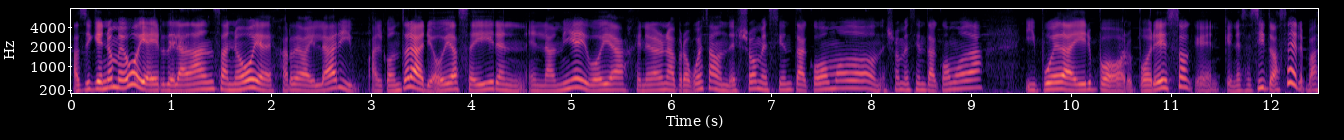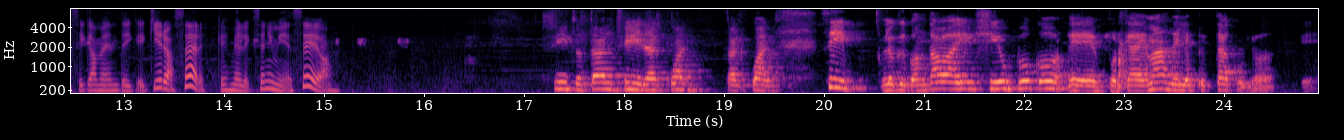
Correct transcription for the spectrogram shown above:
Así que no me voy a ir de la danza, no voy a dejar de bailar y al contrario, voy a seguir en, en la mía y voy a generar una propuesta donde yo me sienta cómodo, donde yo me sienta cómoda y pueda ir por, por eso que, necesito hacer, básicamente, y que quiero hacer, que es mi elección y mi deseo. Sí, total, sí, tal cual, tal cual. Sí, lo que contaba ahí sí un poco, eh, porque además del espectáculo, eh,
